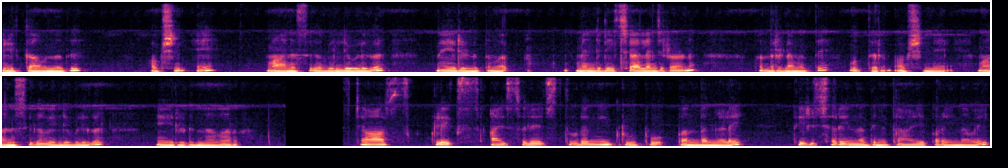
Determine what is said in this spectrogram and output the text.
വിളിക്കാവുന്നത് ഓപ്ഷൻ എ മാനസിക വെല്ലുവിളികൾ നേരിടുന്നവർ. മെന്റലി ചാലഞ്ചറാണ് പന്ത്രണ്ടാമത്തെ ഉത്തരം ഓപ്ഷൻ എ മാനസിക വെല്ലുവിളികൾ നേരിടുന്നവർ. സ്റ്റാർസ് ക്ലിക്സ് ഐസൊലേറ്റ്സ് തുടങ്ങിയ ഗ്രൂപ്പ് ബന്ധങ്ങളെ തിരിച്ചറിയുന്നതിന് താഴെ പറയുന്നവയിൽ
